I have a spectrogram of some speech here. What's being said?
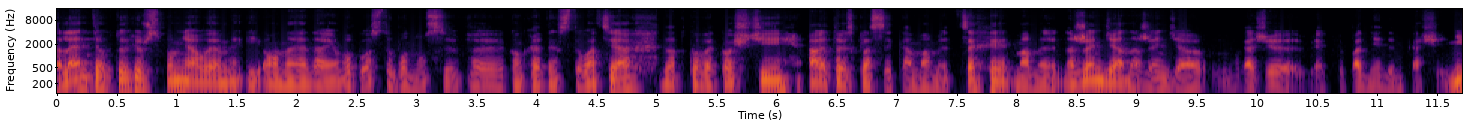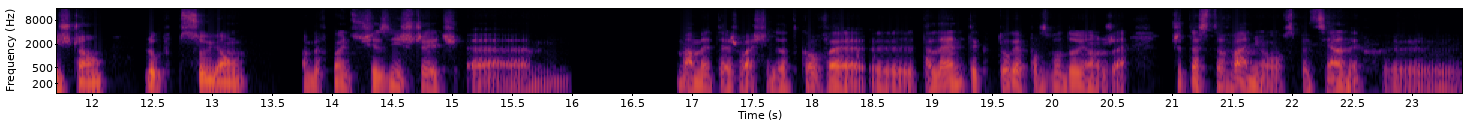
talenty, o których już wspomniałem, i one dają po prostu bonusy w konkretnych sytuacjach, dodatkowe kości, ale to jest klasyka. Mamy cechy, mamy narzędzia. Narzędzia w razie jak wypadnie jedynka się niszczą lub psują, aby w końcu się zniszczyć. Mamy też właśnie dodatkowe y, talenty, które powodują, że przy testowaniu specjalnych y,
